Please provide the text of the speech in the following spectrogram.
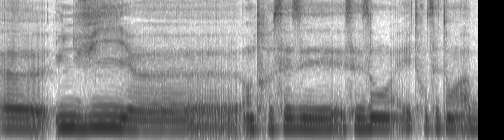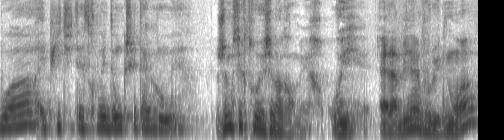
euh, une vie euh, entre 16, et, 16 ans et 37 ans à boire, et puis tu t'es retrouvé donc chez ta grand-mère. Je me suis retrouvé chez ma grand-mère, oui. Elle a bien voulu de moi,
